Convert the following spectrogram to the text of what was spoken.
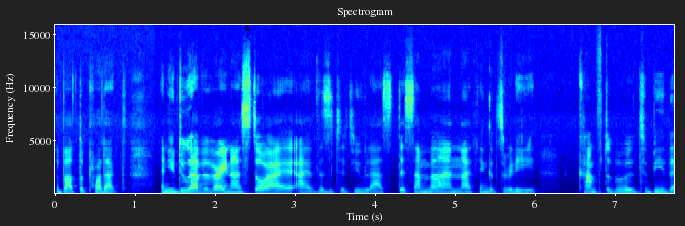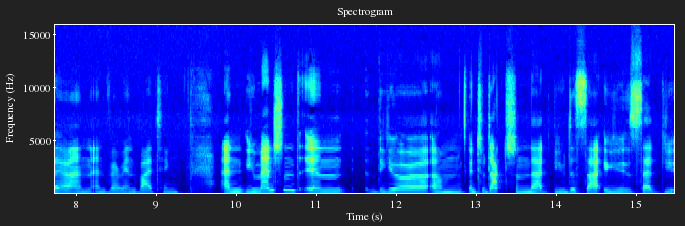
about the product. And you do have a very nice store. I, I visited you last December, and I think it's really comfortable to be there and, and very inviting. And you mentioned in your um, introduction that you decide you said you,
